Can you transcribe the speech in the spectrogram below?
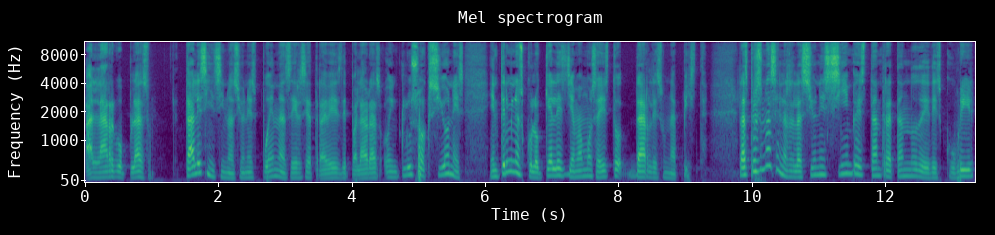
a largo plazo. Tales insinuaciones pueden hacerse a través de palabras o incluso acciones. En términos coloquiales llamamos a esto darles una pista. Las personas en las relaciones siempre están tratando de descubrir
